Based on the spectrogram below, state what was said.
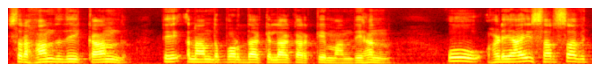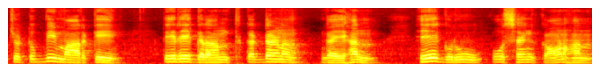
ਸਰਹੰਦ ਦੀ ਕੰਧ ਤੇ ਆਨੰਦਪੁਰ ਦਾ ਕਿਲਾ ਕਰਕੇ ਮੰਨਦੇ ਹਨ। ਉਹ ਹੜਿਆਈ ਸਰਸਾ ਵਿੱਚੋਂ ਟੁੱਬੀ ਮਾਰ ਕੇ ਤੇਰੇ ਗ੍ਰੰਥ ਕੱਢਣ ਗਏ ਹਨ। हे ਗੁਰੂ, ਉਹ ਸਿੰਘ ਕੌਣ ਹਨ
